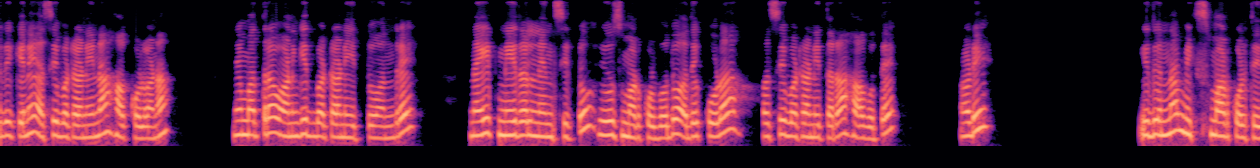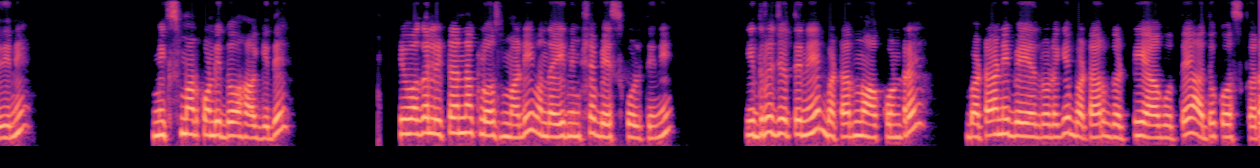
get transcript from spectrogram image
ಇದಕ್ಕೇನೆ ಹಸಿ ಬಟಾಣಿನ ಹಾಕ್ಕೊಳ್ಳೋಣ ನಿಮ್ಮ ಹತ್ರ ಒಣಗಿದ ಬಟಾಣಿ ಇತ್ತು ಅಂದ್ರೆ ನೈಟ್ ನೀರಲ್ಲಿ ನೆನೆಸಿಟ್ಟು ಯೂಸ್ ಮಾಡ್ಕೊಳ್ಬೋದು. ಅದೇ ಕೂಡ ಹಸಿ ಬಟಾಣಿ ತರ ಆಗುತ್ತೆ. ನೋಡಿ, ಇದನ್ನ ಮಿಕ್ಸ್ ಮಾಡ್ಕೊಳ್ತಿದ್ದೀನಿ ಮಿಕ್ಸ್ ಮಾಡ್ಕೊಂಡಿದ್ದು ಆಗಿದೆ ಇವಾಗ ಲಿಟರ್ನ ಕ್ಲೋಸ್ ಮಾಡಿ ಒಂದು ಐದು ನಿಮಿಷ ಬೇಯಿಸ್ಕೊಳ್ತೀನಿ. ಇದ್ರ ಜೊತೆನೆ ಬಟರ್ನು ಹಾಕೊಂಡ್ರೆ ಬಟಾಣಿ ಬೇಯೋದ್ರೊಳಗೆ ಬಟರ್ ಗಟ್ಟಿ ಆಗುತ್ತೆ. ಅದಕ್ಕೋಸ್ಕರ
